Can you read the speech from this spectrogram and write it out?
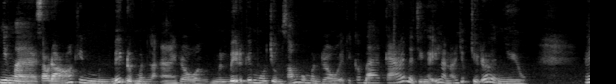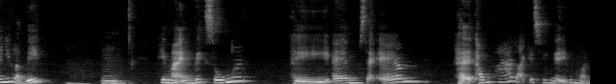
nhưng mà sau đó khi mình biết được mình là ai rồi mình biết được cái môi trường sống của mình rồi thì có ba cái mà chị nghĩ là nó giúp chị rất là nhiều thứ nhất là viết ừ. ừ. khi mà em viết xuống á, thì em sẽ hệ thống hóa lại cái suy nghĩ của mình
